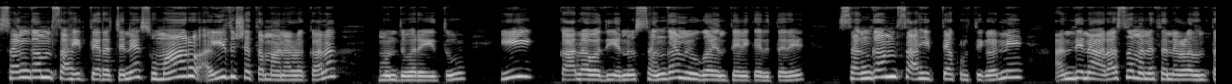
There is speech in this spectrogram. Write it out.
ಸಂಗಮ್ ಸಾಹಿತ್ಯ ರಚನೆ ಸುಮಾರು ಐದು ಶತಮಾನಗಳ ಕಾಲ ಮುಂದುವರೆಯಿತು. ಈ ಕಾಲಾವಧಿಯನ್ನು ಸಂಗಮ್ ಯುಗ ಅಂತೇಳಿ ಕರೀತಾರೆ. ಸಂಗಮ್ ಸಾಹಿತ್ಯ ಕೃತಿಗಳಲ್ಲಿ ಅಂದಿನ ಅರಸು ಮನೆತನಗಳಾದಂಥ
